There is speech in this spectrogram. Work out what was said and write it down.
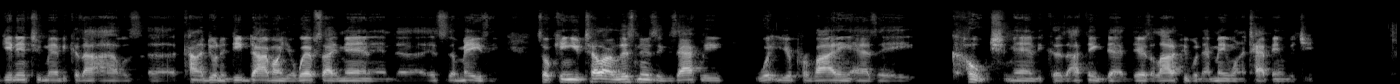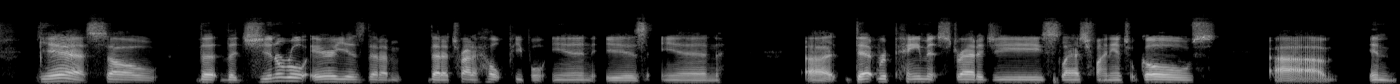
get into, man, because I, I was uh, kind of doing a deep dive on your website, man, and uh, it's amazing. So, can you tell our listeners exactly what you're providing as a coach, man? Because I think that there's a lot of people that may want to tap in with you. Yeah. So the the general areas that I'm that I try to help people in is in uh, debt repayment strategies slash financial goals, um, in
